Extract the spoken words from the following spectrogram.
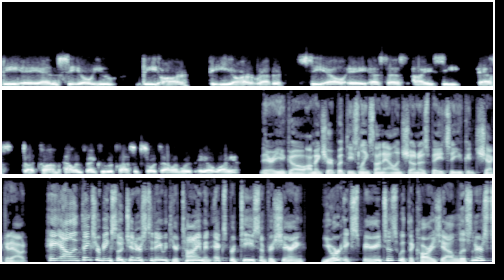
V A N C O U V R, P E R, rather, C L A S S I C S dot com. Alyn's Vancouver Classics. So it's Allen with A L Y N. There you go. I'll make sure I put these links on Alan's show notes page so you can check it out. Hey, Alan, thanks for being so generous today with your time and expertise and for sharing your experiences with the Cars Yeah listeners.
